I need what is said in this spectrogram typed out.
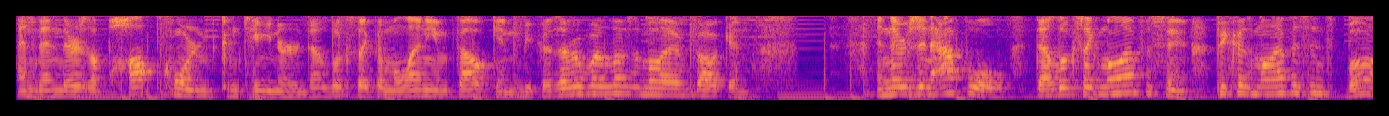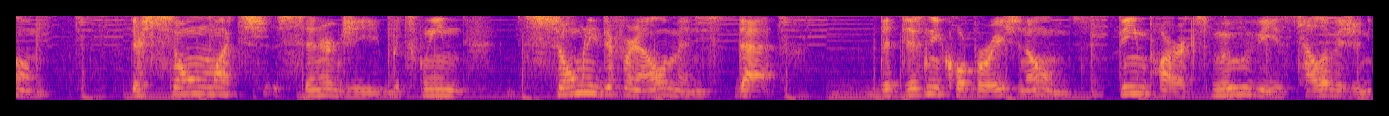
And then there's a popcorn container that looks like the Millennium Falcon because everybody loves the Millennium Falcon. And there's an apple that looks like Maleficent because Maleficent's bomb. There's so much synergy between so many different elements that the Disney Corporation owns. Theme parks, movies, television,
